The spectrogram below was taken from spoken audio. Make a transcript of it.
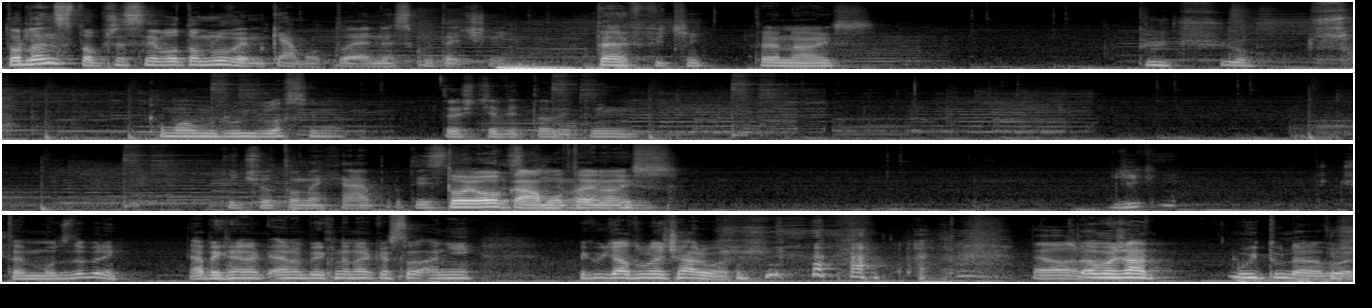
Tohle to přesně o tom mluvím, kámo, to je neskutečný. To je v piči. To je nice. Pičo. Co? Komu mám dlouhý vlasy, ne? To ještě vy to vytuní. Pičo, to nechápu. Ty To jo, to kámo, to je nice. Díky. To je moc dobrý. Já bych, nenak, jenom bych nenakreslil ani, bych udělal tuhle čáru. Jo, To je no. možná můj tunel, vole.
